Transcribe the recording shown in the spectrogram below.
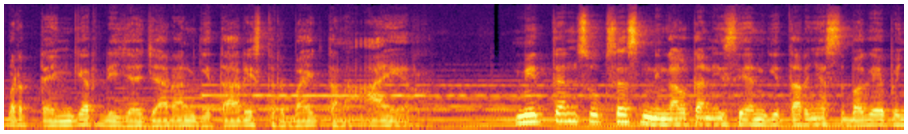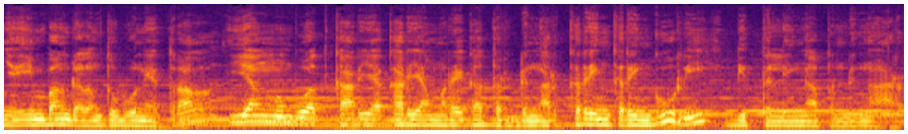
bertengger di jajaran gitaris terbaik tanah air. Mitten sukses meninggalkan isian gitarnya sebagai penyeimbang dalam tubuh netral yang membuat karya-karya mereka terdengar kering-kering gurih di telinga pendengar.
